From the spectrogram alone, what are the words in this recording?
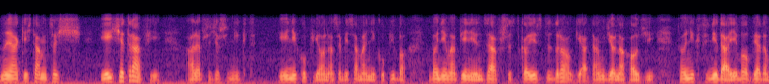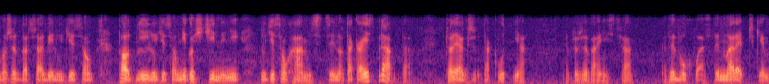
no jakieś tam coś jej się trafi, ale przecież nikt jej nie kupi, ona sobie sama nie kupi, bo, bo nie ma pieniędzy, a wszystko jest drogie, a tam gdzie ona chodzi, to nikt nie daje, bo wiadomo, że w Warszawie ludzie są podli, ludzie są niegościnni, ludzie są chamscy, no taka jest prawda. Wczoraj jak ta kłótnia, proszę Państwa, wybuchła z tym Mareczkiem.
